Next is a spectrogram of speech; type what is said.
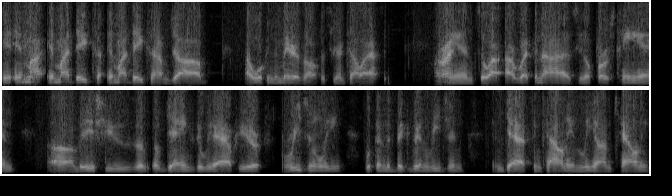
In, in my in my daytime in my daytime job, I work in the mayor's office here in Tallahassee. All right. And so I, I recognize, you know, firsthand um, the issues of, of gangs that we have here regionally within the Big Bend region in Gadsden County and Leon County,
